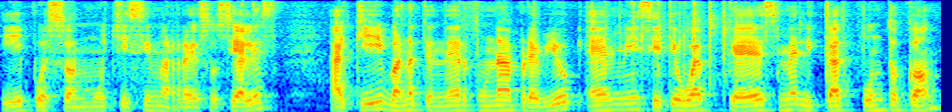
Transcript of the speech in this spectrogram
y pues son muchísimas redes sociales. Aquí van a tener una preview en mi sitio web que es melicat.com.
